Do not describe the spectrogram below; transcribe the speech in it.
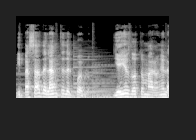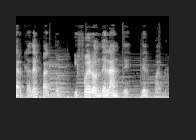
y pasad delante del pueblo. Y ellos lo tomaron el arca del pacto y fueron delante del pueblo.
